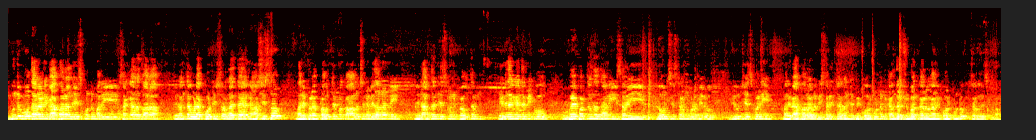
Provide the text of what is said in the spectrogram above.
ముందుకు పోతారని వ్యాపారాలు చేసుకుంటూ మరి ఈ సంఘాల ద్వారా మీరంతా కూడా కోటీశ్వరులు అవుతాయని ఆశిస్తూ మరి ప్ర- ప్రభుత్వం యొక్క ఆలోచన విధానాన్ని మీరు అర్థం చేసుకుని ప్రభుత్వం ఏ విధంగా అయితే మీకు ఉపయోగపడుతుందో దాని ఈ స- ఈ లోన్ సిస్టమ్ కూడా మీరు యూజ్ చేసుకొని మరి వ్యాపారాలు విస్తరించాలని చెప్పి కోరుకుంటూ మీకు అందరు శుభంకాలు కానీ కోరుకుంటూ సెలవు తీసుకుంటాం.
